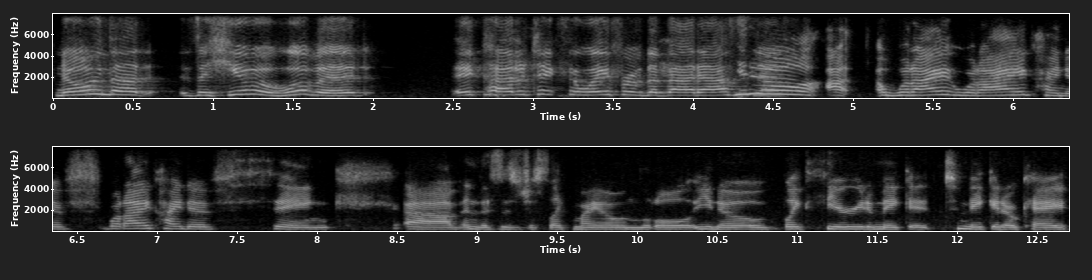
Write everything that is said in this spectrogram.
knowing that it's a human woman, it kind of takes away from the badass. you know I, what i what i kind of what i kind of think um and this is just like my own little you know like theory to make it to make it okay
